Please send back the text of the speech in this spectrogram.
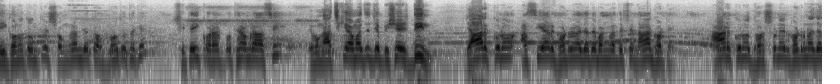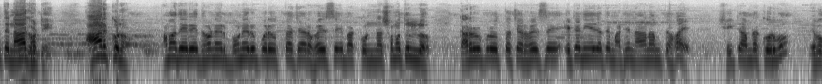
এই গণতন্ত্রের সংগ্রাম যাতে অব্যাহত থাকে, সেটাই করার পথে আমরা আছি এবং আজকে আমাদের যে বিশেষ দিন যার কোনো আসিয়ার ঘটনা যাতে বাংলাদেশে না ঘটে, আর কোনো ধর্ষণের ঘটনা যাতে না ঘটে, আর কোনো, আমাদের এ ধরনের বোনের উপরে অত্যাচার হয়েছে বা কন্যা সমতুল্য কারোর উপরে অত্যাচার হয়েছে, এটা নিয়ে যাতে মাঠে না নামতে হয়, সেইটা আমরা করব এবং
